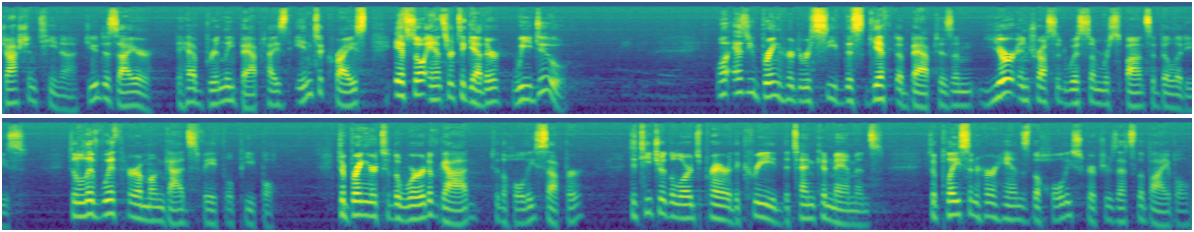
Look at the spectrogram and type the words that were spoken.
Josh and Tina, do you desire to have Brinley baptized into Christ? If so, answer together, we do. Well, as you bring her to receive this gift of baptism, you're entrusted with some responsibilities to live with her among God's faithful people, to bring her to the Word of God, to the Holy Supper, to teach her the Lord's Prayer, the Creed, the Ten Commandments, to place in her hands the Holy Scriptures, that's the Bible,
